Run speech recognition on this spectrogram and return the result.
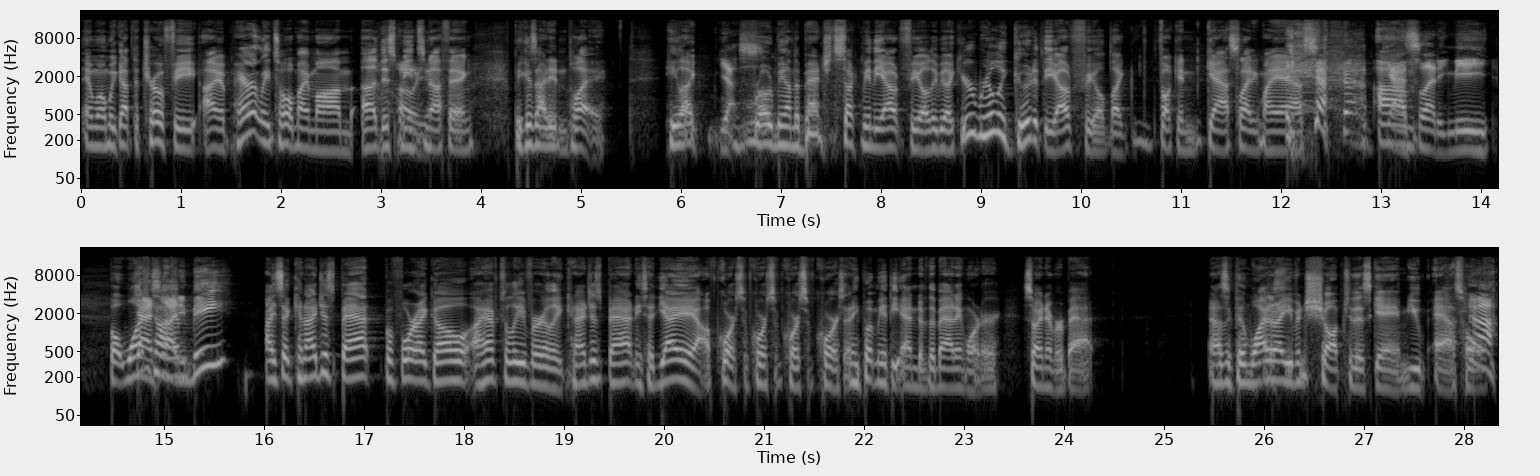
And when we got the trophy, I apparently told my mom, uh, this means Oh, yeah. nothing because I didn't play. He like Yes. rode me on the bench and stuck me in the outfield. He'd be like, "You're really good at the outfield," like fucking gaslighting my ass. Gaslighting me. But one Gaslighting time, me. I said, "Can I just bat before I go? I have to leave early. Can I just bat?" And he said, "Yeah, yeah, yeah. Of course, of course, of course, of course." And he put me at the end of the batting order, so I never bat. And I was like, "Then why did I even show up to this game? You asshole! Ah.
